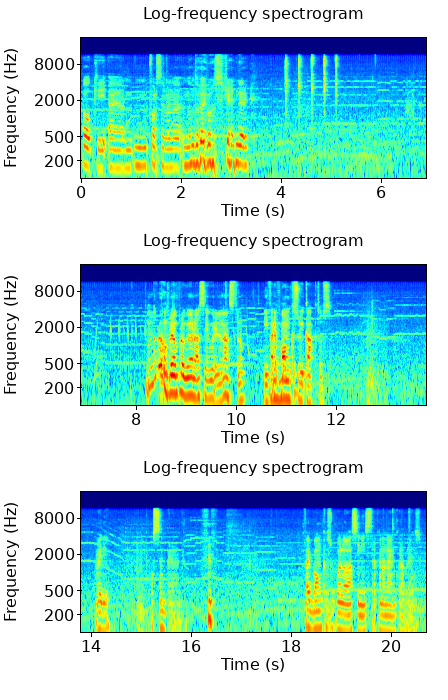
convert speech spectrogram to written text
Ok, mm, forse non, non dovevo scendere. Non dovremmo prima provare a seguire il nastro? Devi fare bonk Perfetto. sui cactus. Vedi? Ho sempre ragione. Fai bonk su quello a sinistra che non è ancora preso.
